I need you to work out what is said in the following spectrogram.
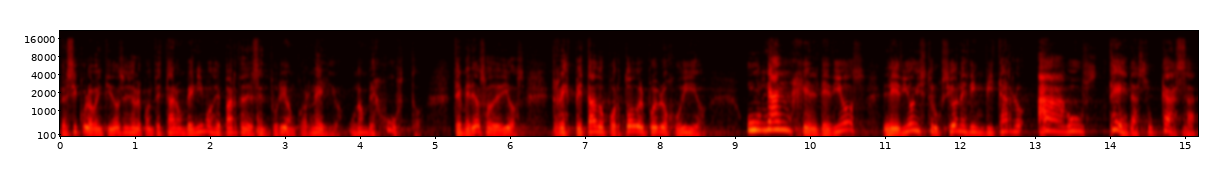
Versículo 22, ellos le contestaron, venimos de parte del centurión Cornelio, un hombre justo temeroso de Dios, respetado por todo el pueblo judío. Un ángel de Dios le dio instrucciones de invitarlo a usted, a su casa,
